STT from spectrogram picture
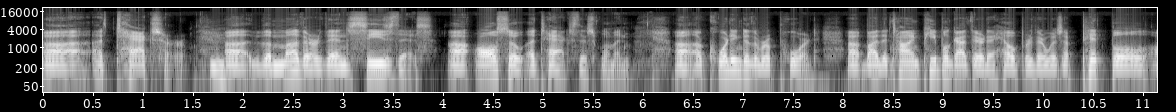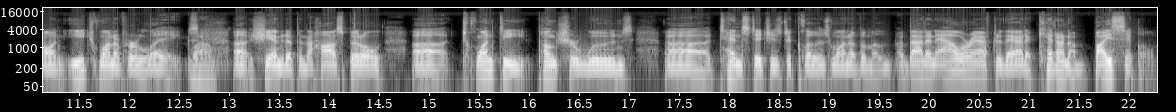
uh, attacks her. Mm. Uh, the mother then sees this, uh, also attacks this woman. Uh, according to the report, uh, by the time people got there to help her, there was a pit bull on each one of her legs. Wow. Uh, she ended up in the hospital, 20 puncture wounds, 10 stitches to close one of them. About an hour after that, a kid on a bicycle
